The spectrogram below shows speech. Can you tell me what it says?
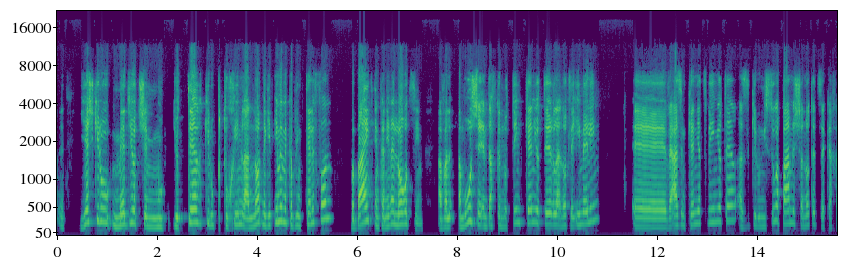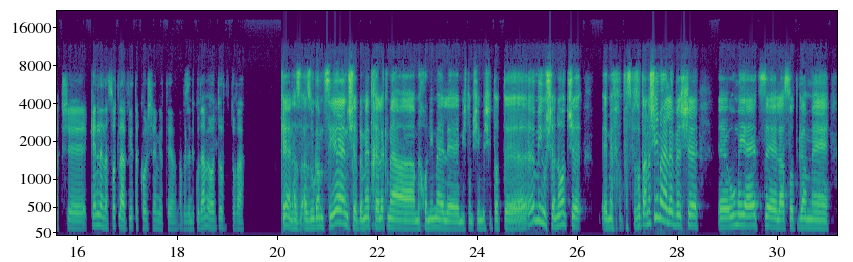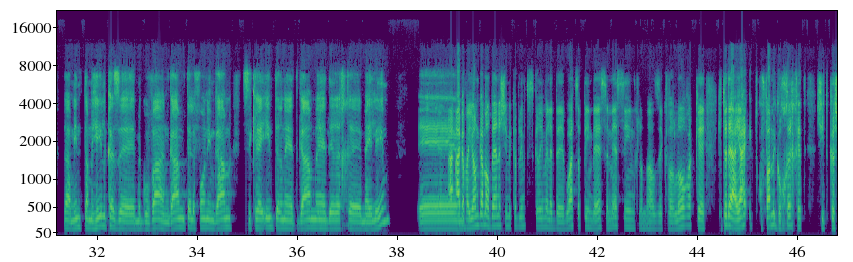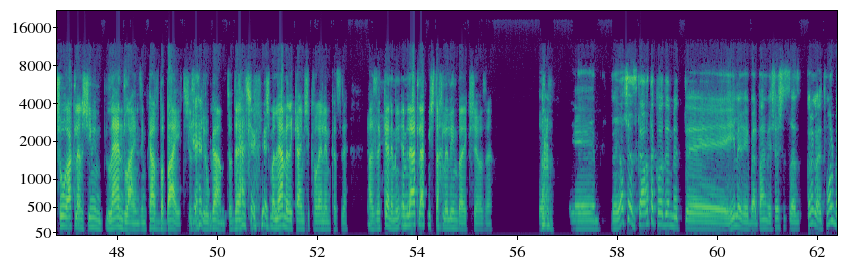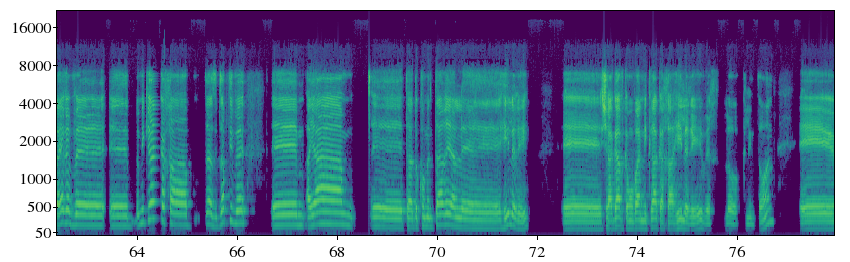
יש כאילו מדיות שהם יותר כאילו פתוחים לענות, נגיד אם הם מקבלים טלפון בבית, הם כנראה לא רוצים, אבל אמרו שהם דווקא נוטים כן יותר לענות לאימיילים, אה, ואז הם כן יצביעים יותר, אז כאילו ניסו הפעם לשנות את זה ככה, כן לנסות להביא את הקול שלהם יותר, אבל זו נקודה מאוד טוב, טובה. כן, אז, אז הוא גם ציין שבאמת חלק מהמכונים האלה משתמשים בשיטות uh, מיושנות שמפספסות את האנשים האלה, ושהוא מייעץ uh, לעשות גם, אתה יודע, מין תמהיל כזה מגוון, גם טלפונים, גם סקרי אינטרנט, גם uh, דרך uh, מיילים. אה, אגב, היום גם הרבה אנשים מקבלים את הסקרים האלה בוואטסאפים, ב-SMSים, כלומר, זה כבר לא רק... אה, כי אתה יודע, היה תקופה מגוחכת שהתקשרו רק לאנשים עם לנדליינס, עם קו בבית, שזה כן. כאילו גם, אתה יודע, כן, כן. יש מלא אמריקאים שכבר אין להם כזה. אז אה, כן, הם, הם לאט לאט משתכללים בהקשר הזה. אה, והיות שהזכרת קודם את אה, הילרי ב-2016, אז קודם כל, אתמול בערב, אה, אה, במקרה ככה, אתה יודע, זבזבתי, והיה את הדוקומנטרי על אה, הילרי, אה, שאגב, כמובן נקרא ככה הילרי, ולא קלינטון. אה,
